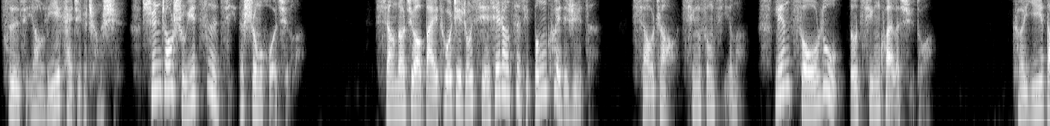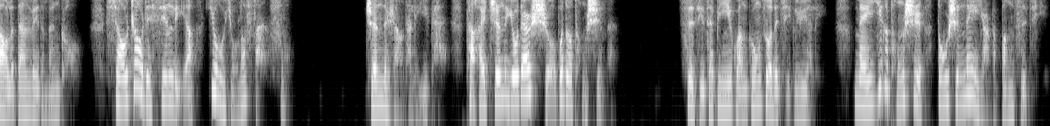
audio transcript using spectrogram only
自己要离开这个城市，寻找属于自己的生活去了。想到就要摆脱这种险些让自己崩溃的日子，小赵轻松极了，连走路都轻快了许多。可一到了单位的门口，小赵这心里啊又有了反复。真的让他离开，他还真的有点舍不得同事们。自己在殡仪馆工作的几个月里，每一个同事都是那样的帮自己，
